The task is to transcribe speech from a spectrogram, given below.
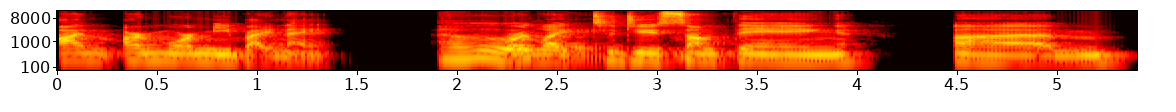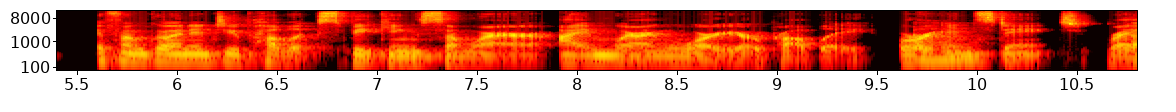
I'm are more me by night. oh, or like to do something um if i'm going to do public speaking somewhere i'm wearing warrior probably or Uh-huh. instinct right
